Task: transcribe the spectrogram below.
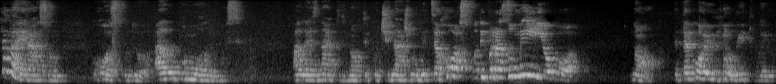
Давай разом Господу, але помолимось. Але знаєте, знов ти починаєш молитися, Господи, вразуми його. Ну, такою молитвою.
